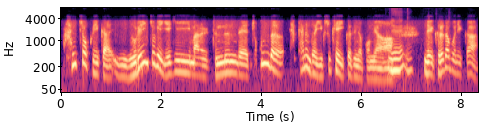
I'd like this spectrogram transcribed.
한쪽 그러니까 이 의뢰인 쪽의 얘기만을 듣는데 조금 더 약간은 더 익숙해 있거든요 보면. 네. 이제 그러다 보니까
